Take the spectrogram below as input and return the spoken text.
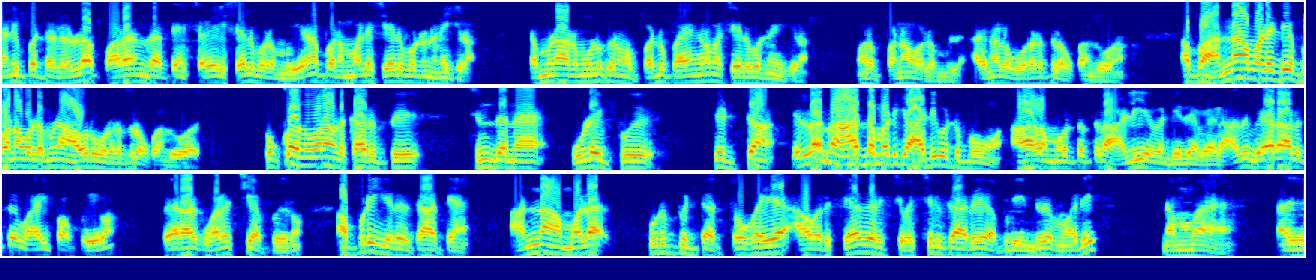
தனிப்பட்ட அளவில் பணம் இருந்தாத்தையும் சிலை செயல்பட முடியும். ஏன்னா இப்போ நம்மளே செயல்படணும்னு நினைக்கிறோம். தமிழ்நாடு முழுக்க நம்ம படு பயங்கரமாக செயல்பட நினைக்கிறோம். நம்மளோட பணம் வளம் முடியல அதனால ஒரு இடத்துல உட்காந்து போகணும் அப்போ அண்ணாமலைட்டே பணம் வளம்னா அவர் ஒரு இடத்துல உட்காந்து போவார் உட்காந்து போனால் அந்த கருத்து சிந்தனை உழைப்பு திட்டம் எல்லாமே ஆட்டோமேட்டிக்காக அடிபட்டு போகும். ஆக மொத்தத்தில் அழிய வேண்டியதே வேலை அது வேற ஆளுக்கு வாய்ப்பாக போயிடும் வேற ஆளுக்கு வளர்ச்சியாக போயிடும் அப்படிங்கிறதுக்காக அண்ணாமலை குறிப்பிட்ட தொகையை அவர் சேகரித்து வச்சிருக்காரு அப்படின்ற மாதிரி நம்ம அது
